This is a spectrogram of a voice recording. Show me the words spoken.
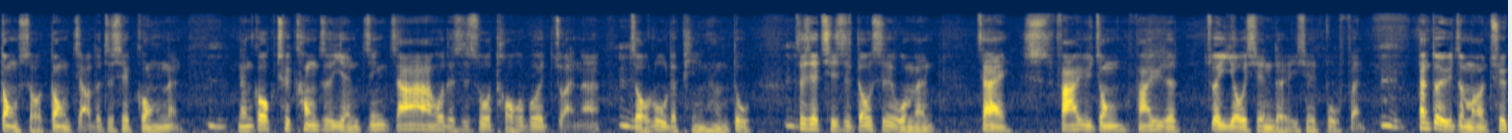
动手动脚的这些功能，嗯，能够去控制眼睛眨啊，或者是说头会不会转啊，嗯走路的平衡度，嗯这些其实都是我们在发育中发育的最优先的一些部分。嗯但对于怎么去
